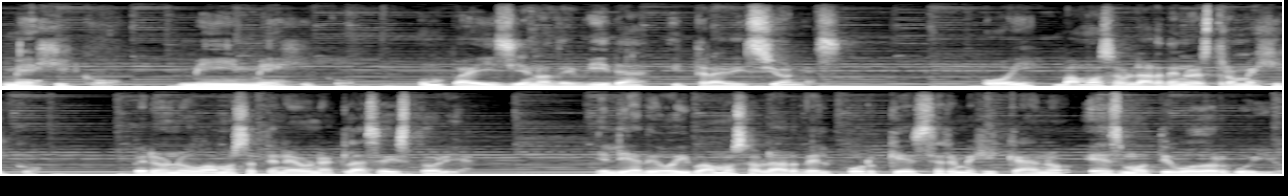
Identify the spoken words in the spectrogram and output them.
México, mi México, un país lleno de vida y tradiciones. Hoy vamos a hablar de nuestro México, pero no vamos a tener una clase de historia. El día de hoy vamos a hablar del por qué ser mexicano es motivo de orgullo.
